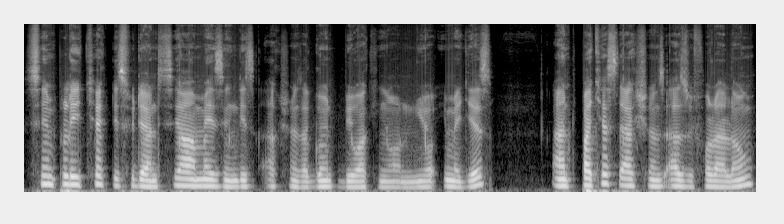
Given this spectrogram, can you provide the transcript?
simply check this video and see how amazing these actions are going to be working on your images. And purchase the actions as we follow along,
